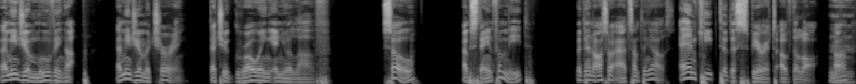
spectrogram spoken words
That means you're moving up. That means you're maturing, that you're growing in your love. So, abstain from meat, but then also add something else and keep to the spirit of the law. Huh? Mhm.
